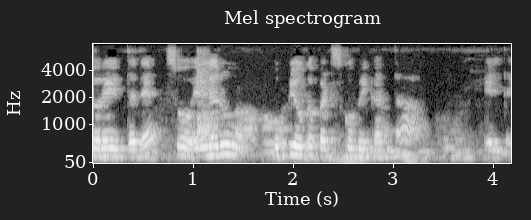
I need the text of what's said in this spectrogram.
ದೊರೆಯುತ್ತದೆ. ಸೊ ಎಲ್ಲರೂ ಉಪಯೋಗ ಪಡಿಸ್ಕೋಬೇಕಂತ ಹೇಳ್ತಾ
